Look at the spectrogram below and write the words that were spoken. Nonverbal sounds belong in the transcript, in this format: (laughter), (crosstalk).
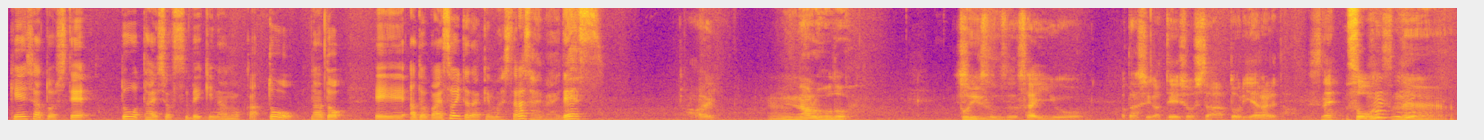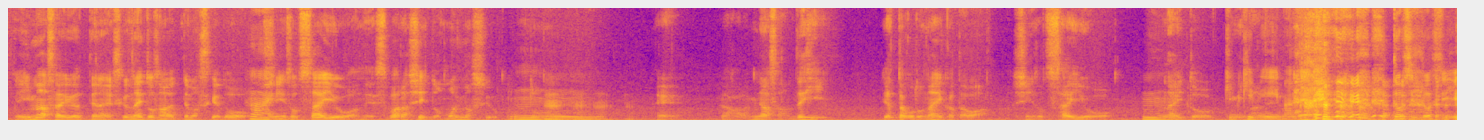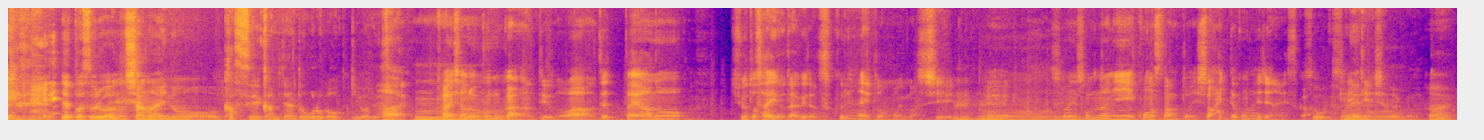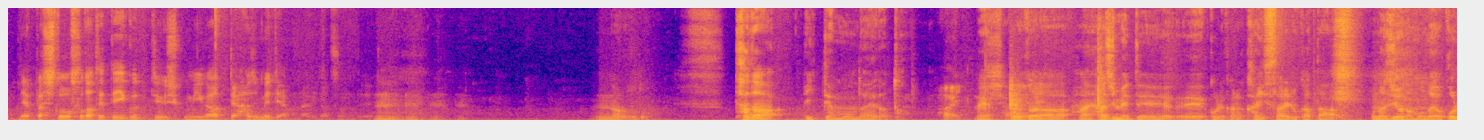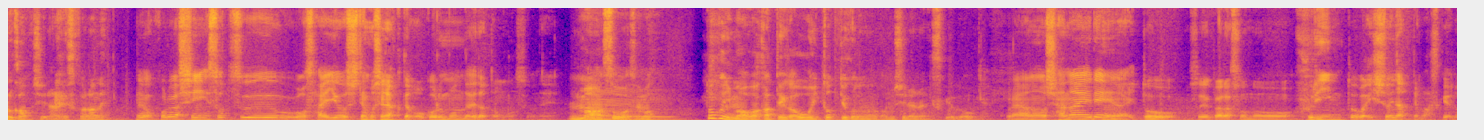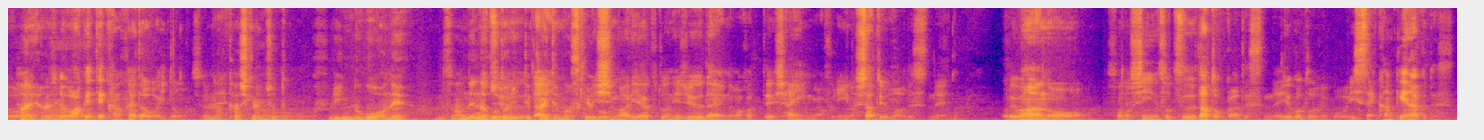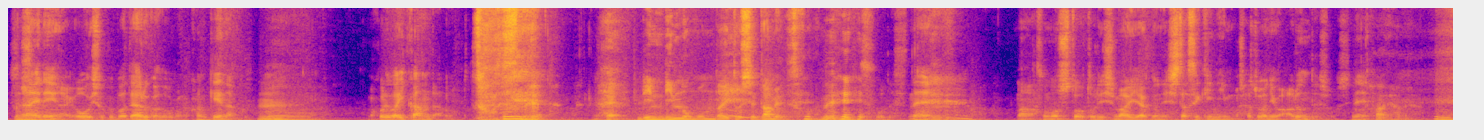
経営者としてどう対処すべきなのか等など、えー、アドバイスをいただけましたら幸いです。はい。なるほど。という。新卒採用私が提唱した通りやられたわけですね。そうですね。で今は採用やってないですけど内藤さんはやってますけど、はい。新卒採用はね素晴らしいと思いますよう本当、ん。ええだから皆さんぜひやったことない方は新卒採用うん。ないと君君ままででどしどし。やっぱそれはあの社内の活性化みたいなところが大きいわけですはい、会社の文化なんていうのは絶対あの中途採用だけじゃ作れないと思いますし、うんええそれにそんなにコンスタントに人入ってこないじゃないですか。そうですね。経験者だけど。はい。でやっぱ人を育てていくっていう仕組みがあって初めてやっぱ成り立つんで、うんうんうんうん。なるほど。ただ一点問題がと、はい。ね、これから、はい、初めて、えーこれから開始される方同じような問題が起こるかもしれないですからね。でもこれは新卒を採用してもしなくても起こる問題だと思うんですよね。まあそうですね、まあ、特にまあ若手が多いとっていうことなのかもしれないですけど。これあの社内恋愛とそれからその不倫とが一緒になってますけど、はいはいちょっと分けて考えた方がいいと思うんですよね、まあ確かに。ちょっと不倫の方はね残念なことにって書いてますけど。50代の取締役と20代の若手社員が不倫をしたというのはですねこれはあのその新卒だとかですねいうことでこう一切関係なくです。社内恋愛が多い職場であるかどうかも関係なく、ううん。んまあこれはいかんだろうそうですね。と、はい、倫理の問題としてダメですからね。(laughs) そうですね、まあその人を取締役にした責任も社長にはあるんでしょうしね、はいはいうん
